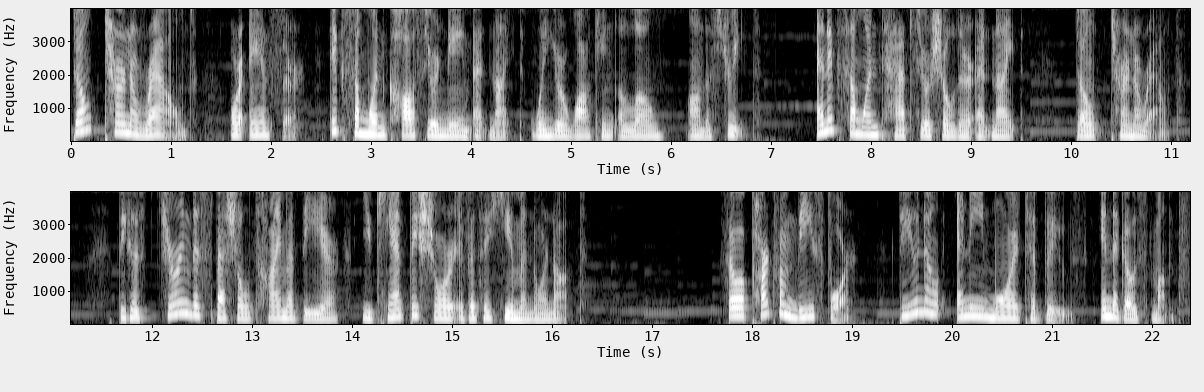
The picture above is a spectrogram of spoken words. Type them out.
don't turn around or answer if someone calls your name at night when you're walking alone on the street. And if someone taps your shoulder at night, don't turn around. Because during this special time of the year, you can't be sure if it's a human or not. So, apart from these four, do you know any more taboos in the ghost month?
